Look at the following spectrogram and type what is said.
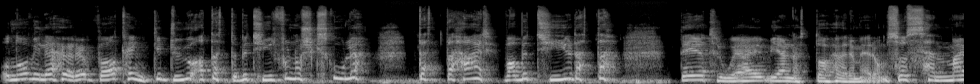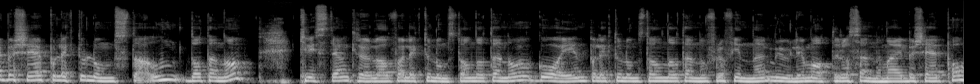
Og nå vil jeg høre, hva tenker du at dette betyr for norsk skole? Dette her, hva betyr dette? Det tror jeg vi er nødt til å høre mer om. Så send meg beskjed på lektorlomsdalen.no. Christian Krøllalfa lektorlomsdalen.no. Gå inn på lektorlomsdalen.no for å finne mulige måter å sende meg beskjed på.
